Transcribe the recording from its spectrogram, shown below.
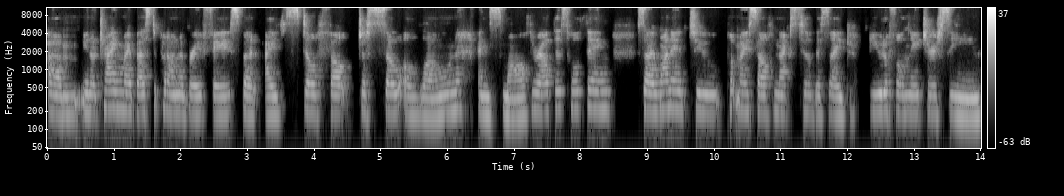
um, you know, trying my best to put on a brave face, but I still felt just so alone and small throughout this whole thing. So I wanted to put myself next to this like beautiful nature scene.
